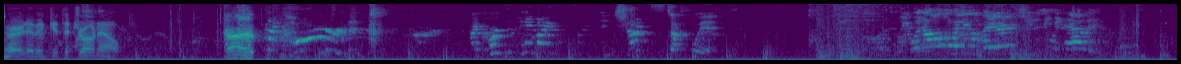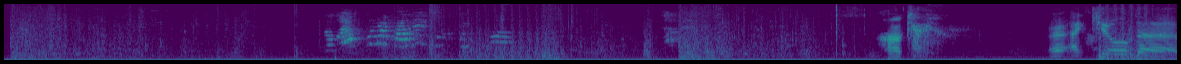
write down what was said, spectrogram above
Alright, Evan, get the drone out. Alright. To pay my insurance stuff with. Okay. All right, I killed. Uh,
